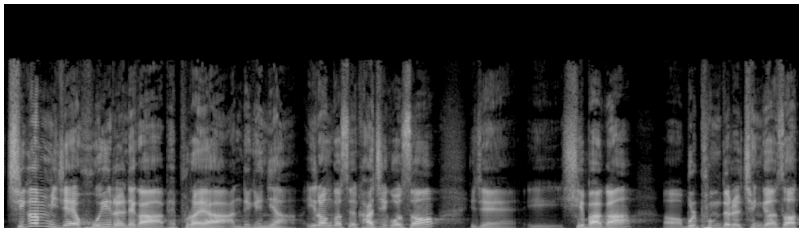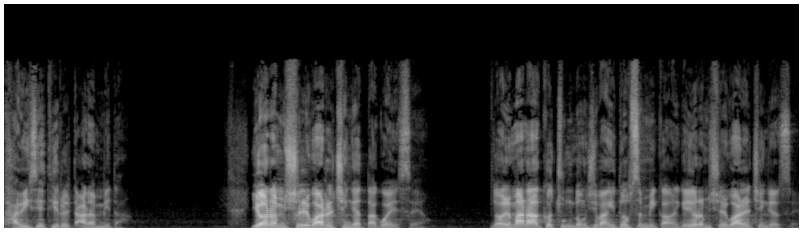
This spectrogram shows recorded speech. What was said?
지금 이제 호의를 내가 베풀어야 안 되겠냐 이런 것을 가지고서 이제 이 시바가 어, 물품들을 챙겨서 다윗의 뒤를 따릅니다. 여름 실과를 챙겼다고 했어요. 얼마나 그 중동 지방이 덥습니까? 그러니까 여름 실과를 챙겼어요.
